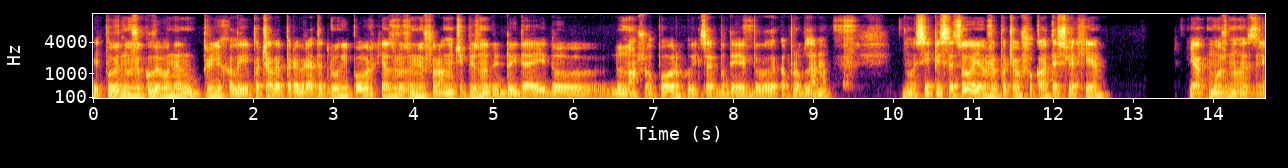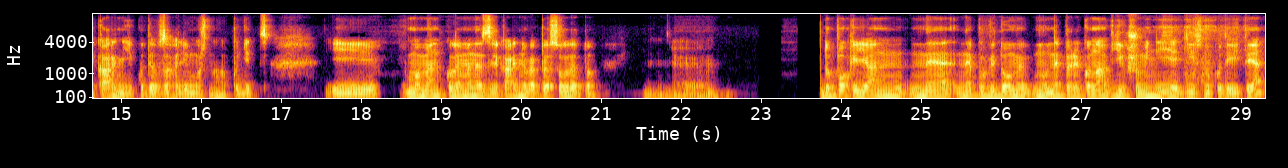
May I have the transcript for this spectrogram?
Відповідно, вже коли вони приїхали і почали перевіряти другий поверх, я зрозумів, що рано чи пізно дойде і до, до нашого поверху, і це буде якби велика проблема. Ось і після цього я вже почав шукати шляхи, як можна з лікарні і куди взагалі можна подітися. І в момент, коли мене з лікарні виписували, то е, допоки я не, не повідомив, ну, не переконав їх, що мені є дійсно куди йти,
